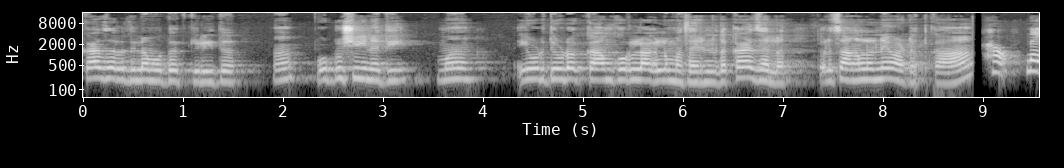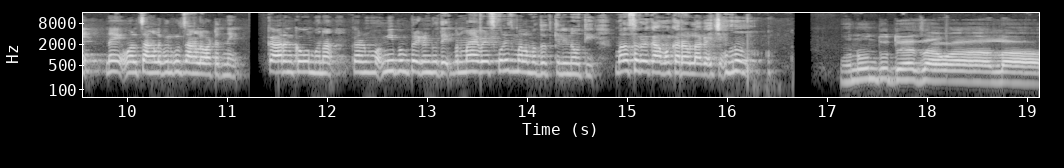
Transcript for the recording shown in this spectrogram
काय झालं तिला मदत केली तर हां पोटूशी ना ती. मग एवढं तेवढं काम करू लागलं म्हातारीनं. तर काय झालं? तुला चांगलं नाही वाटत का हो नाही नाही. मला चांगलं बिलकुल चांगलं वाटत नाही. कारण कहून म्हणा कारण म- पण प्रेग्नेंट होते पण माझ्या वेळेस कोणीच मला मदत केली नव्हती. मला सगळे कामं करावं लागायची म्हणून. म्हणून तू तुझ्या जावाला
